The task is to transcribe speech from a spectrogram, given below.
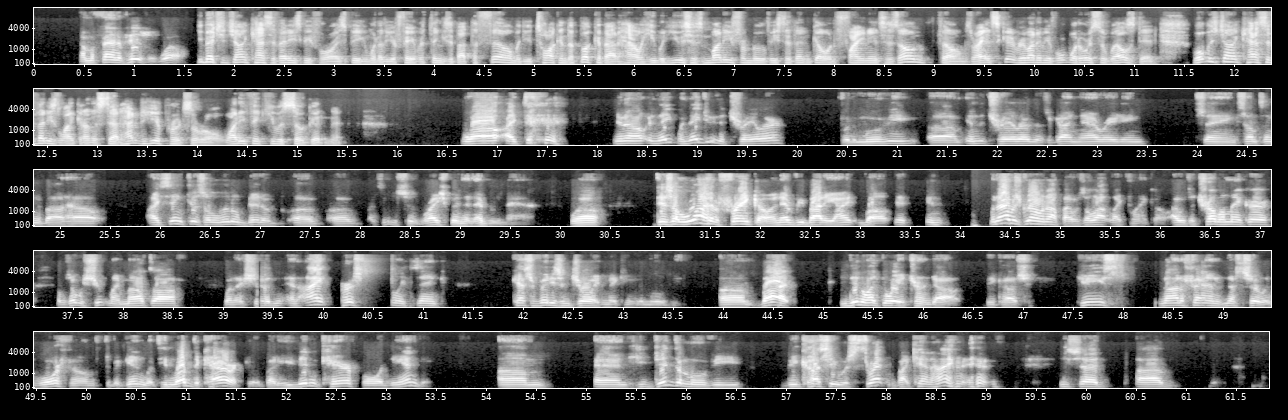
I'm a fan of his as well. You mentioned John Cassavetes before as being one of your favorite things about the film, and you talk in the book about how he would use his money from movies to then go and finance his own films. Right? It's good. Reminding me of what Orson Welles did. What was John Cassavetes like on the set? How did he approach the role? Why do you think he was so good in it? Well, I think you know, and they when they do the trailer for the movie, um, in the trailer, there's a guy narrating, saying something about how I think there's a little bit of of, of I think this is Reichman and Everyman well, there's a lot of Franko and everybody. I well, it, in, when I was growing up, I was a lot like Franko. I was a troublemaker. I was always shooting my mouth off when I shouldn't. And I personally think Cassavetes enjoyed making the movie, um, but he didn't like the way it turned out because he's not a fan of necessarily war films to begin with. He loved the character, but he didn't care for the ending. Um, and he did the movie because he was threatened by Ken Hyman. he said, uh,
